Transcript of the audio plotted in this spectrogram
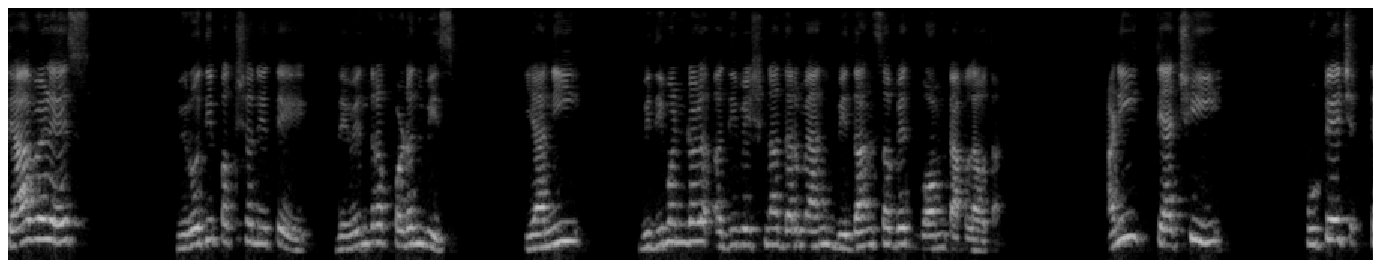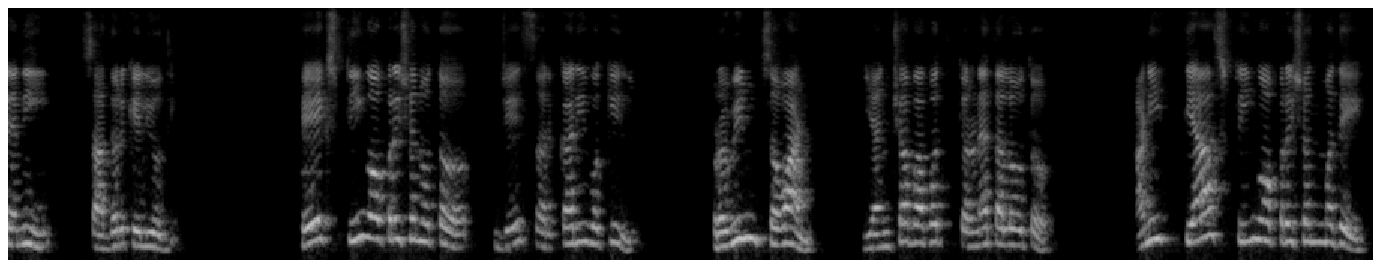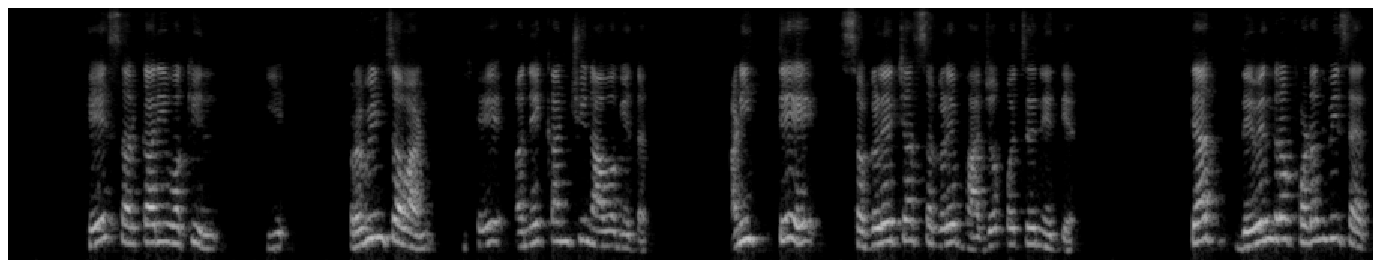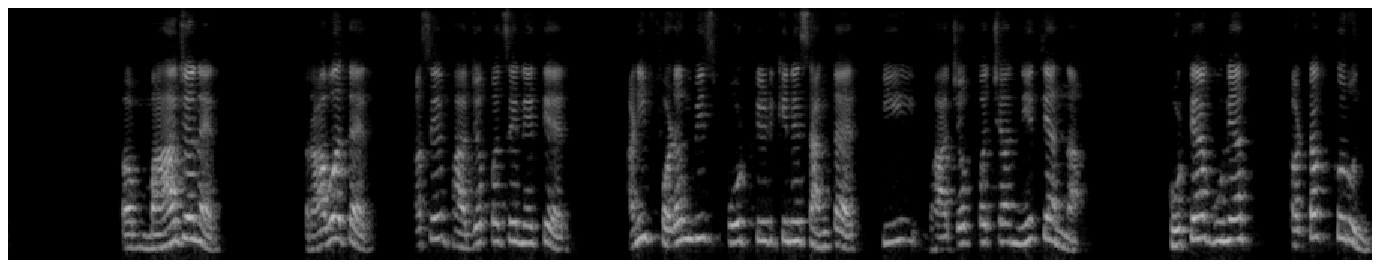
त्यावेळेस विरोधी पक्ष नेते देवेंद्र फडणवीस यांनी विधिमंडळ अधिवेशनादरम्यान विधानसभेत बॉम्ब टाकला होता. आणि त्याची फुटेज त्यांनी सादर केली होती. हे एक स्टिंग ऑपरेशन होतं जे सरकारी वकील प्रवीण चव्हाण यांच्याबाबत करण्यात आलं होतं. आणि त्या स्टिंग ऑपरेशनमध्ये हे सरकारी वकील प्रवीण चव्हाण हे अनेकांची नावं घेतात. आणि ते सगळेच्या सगळे भाजपचे नेते आहेत. त्यात देवेंद्र फडणवीस आहेत महाजन आहेत रावत आहेत असे भाजपचे नेते आहेत. आणि फडणवीस पोटतिडकीने सांगतायत की भाजपच्या नेत्यांना खोट्या गुन्ह्यात अटक करून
